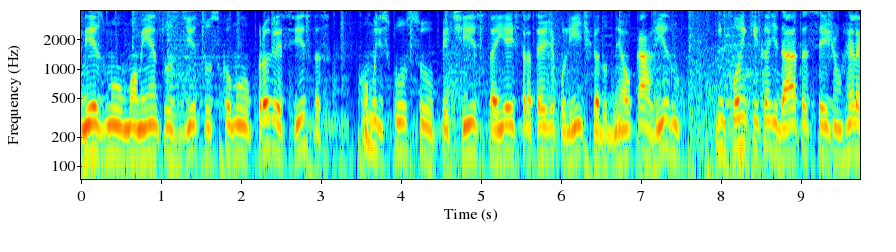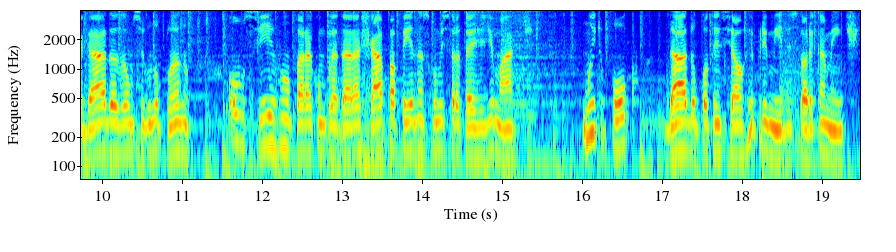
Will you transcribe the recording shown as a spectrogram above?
Mesmo momentos ditos como progressistas, como o discurso petista e a estratégia política do neocarlismo, impõem que candidatas sejam relegadas a um segundo plano ou sirvam para completar a chapa apenas como estratégia de marketing. Muito pouco, dado o potencial reprimido historicamente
